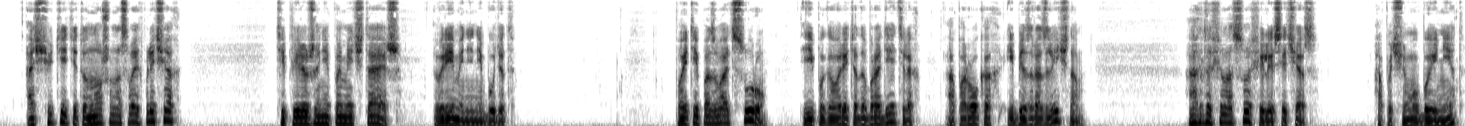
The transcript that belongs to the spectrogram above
— ощутить эту ношу на своих плечах. Теперь уже не помечтаешь, времени не будет. Пойти позвать Суру и поговорить о добродетелях, о пороках и безразличном? Ах, да философия ли сейчас? А почему бы и нет?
